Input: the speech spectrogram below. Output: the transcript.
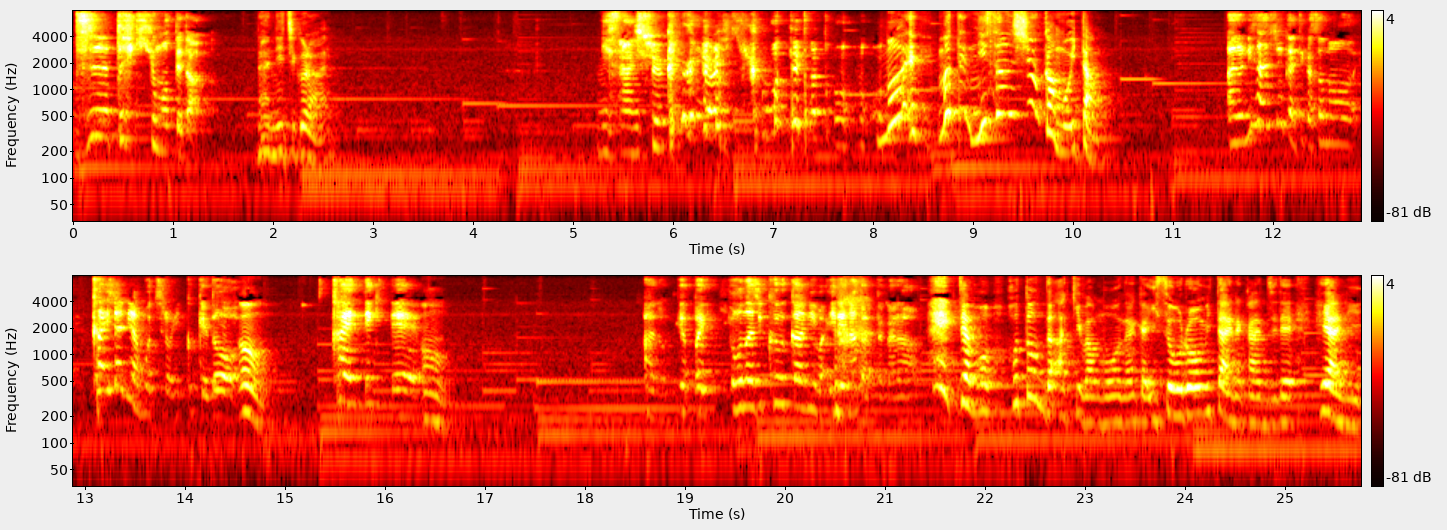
ずーっと引きこもってた。何日ぐらい？23週間ぐらいは引きこもってたと思う。まえ待って23週間もいたん？あの23週間っていうかその会社にはもちろん行くけどうん。帰ってきてうん。あのやっぱり同じ空間には入れなかったから。じゃあもうほとんど秋はもうなんか居候みたいな感じで部屋に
